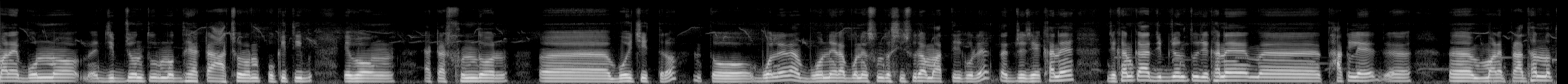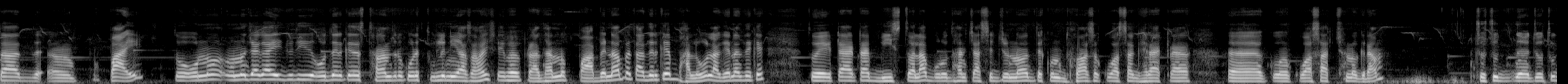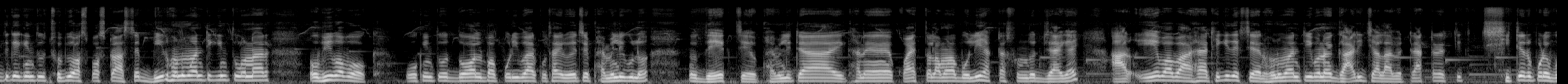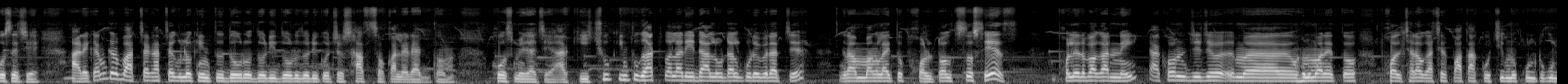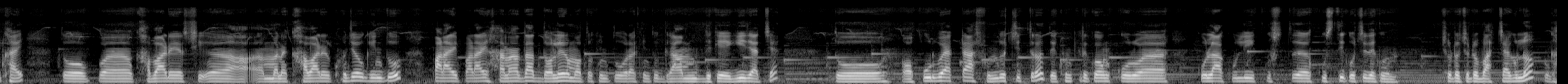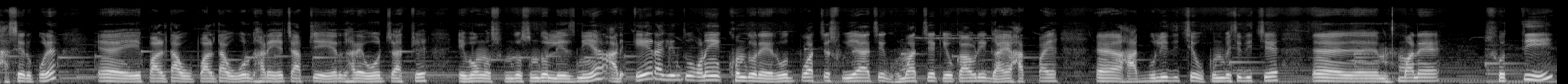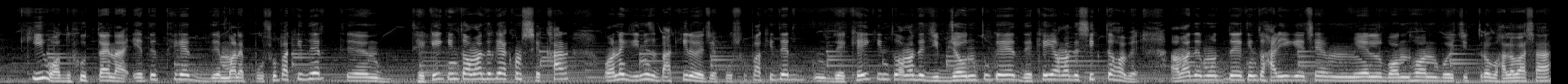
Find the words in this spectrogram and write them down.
মানে বন্য জীবজন্তুর মধ্যে একটা আচরণ প্রকৃতি এবং একটা সুন্দর বৈচিত্র্য। তো বলে না বনেরা বনে সুন্দর শিশুরা মাতৃ করে, তা যে- যেখানে, যেখানকার জীবজন্তু যেখানে থাকলে মানে প্রাধান্যতা পায়, তো অন্য অন্য জায়গায় যদি ওদেরকে স্থানান্তর করে তুলে নিয়ে আসা হয়, সেইভাবে প্রাধান্য পাবে না বা তাদেরকে ভালোও লাগে না দেখে। তো এটা একটা বীজতলা, বোরো ধান চাষের জন্য। দেখুন, ধোঁয়াশা কুয়াশা ঘেরা একটা কুয়াশাচ্ছন্ন গ্রাম। চতুর্দিকে কিন্তু ছবি অস্পষ্ট আসছে। বীর হনুমানটি কিন্তু ওনার অভিভাবক। ও কিন্তু দল বা পরিবার কোথায় রয়েছে, ফ্যামিলিগুলো তো দেখছে। ফ্যামিলিটা এখানে কয়েকতলা আমরা বলি, একটা সুন্দর জায়গায়। আর এ বাবা হ্যাঁ ঠিকই দেখছেন, হনুমানটি মনে হয় গাড়ি চালাবে, ট্র্যাক্টরের ঠিক সিটের উপরে বসেছে। আর এখানকার বাচ্চা কাচ্চাগুলো কিন্তু দৌড়োদৌড়ি দৌড়োদৌড়ি করছে সাত সকালের একদম খোঁজ মেজাচ্ছে আর কিছু কিন্তু গাছপালার এডাল ওডাল করে বেড়াচ্ছে। গ্রাম বাংলায় তো ফল টল তো শেষ। ফলের বাগান নেই। এখন যে যে হনুমানের তো ফল ছাড়াও গাছের পাতা, কুচি, মুকুল টুকুল খায়। তো খাবারের মানে খাবারের খোঁজেও কিন্তু পাড়ায় পাড়ায় হানাদার দলের মতো কিন্তু ওরা কিন্তু গ্রাম দিকে এগিয়ে যাচ্ছে। তো, অপূর্ব একটা সুন্দর চিত্র। দেখুন কীরকম কোর- কোলাকুলি কুস্তি কুস্তি করছে। দেখুন ছোট ছোট বাচ্চাগুলো ঘাসের উপরে, এ পাল্টা ও পাল্টা ওর ঘাড়ে এ চাপছে, এর ঘাড়ে ওর চাপছে এবং সুন্দর সুন্দর লেজ নিয়ে, আর এরা কিন্তু অনেকক্ষণ ধরে রোদ পোয়াচ্ছে, শুয়ে আছে, ঘুমাচ্ছে, কেউ কাউরি গায়ে হাত পায়ে হাত বুলিয়ে দিচ্ছে, উকুন বেছে দিচ্ছে মানে সত্যি কি অদ্ভুত, তাই না? এদের থেকে মানে পশু পাখিদের থেকেই কিন্তু আমাদেরকে এখন শেখার অনেক জিনিস বাকি রয়েছে। পশু পাখিদের দেখেই কিন্তু আমাদের জীবজন্তুকে দেখেই আমাদের শিখতে হবে। আমাদের মধ্যে কিন্তু হারিয়ে গিয়েছে মেল, বন্ধন, বৈচিত্র্য, ভালোবাসা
